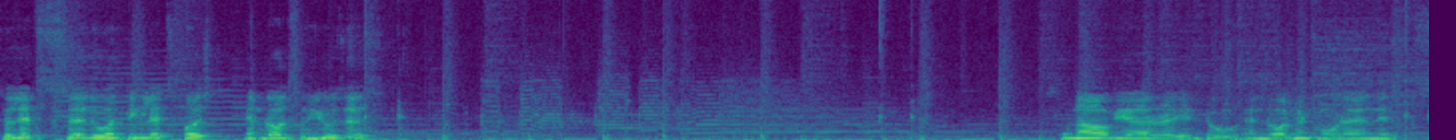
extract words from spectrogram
So let's uh, do one thing. Let's first enroll some users. So now we are into enrollment mode and it's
